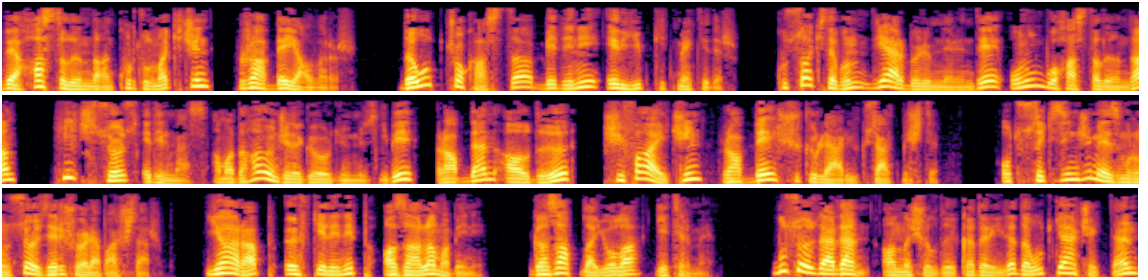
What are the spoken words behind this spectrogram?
ve hastalığından kurtulmak için Rabbe yalvarır. Davut çok hasta, bedeni eriyip gitmektedir. Kutsal kitabın diğer bölümlerinde onun bu hastalığından hiç söz edilmez ama daha önce de gördüğümüz gibi Rab'den aldığı şifa için Rabbe şükürler yükseltmişti. 38. mezmurun sözleri şöyle başlar. Ya Rab öfkelenip azarlama beni, gazapla yola getirme. Bu sözlerden anlaşıldığı kadarıyla Davut gerçekten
